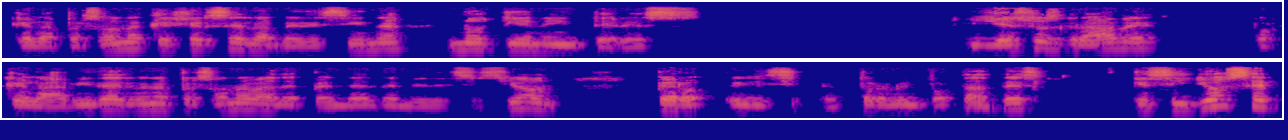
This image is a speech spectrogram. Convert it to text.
que la persona que ejerce la medicina no tiene interés. Y eso es grave, porque la vida de una persona va a depender de mi decisión. Pero, pero lo importante es que si yo sé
